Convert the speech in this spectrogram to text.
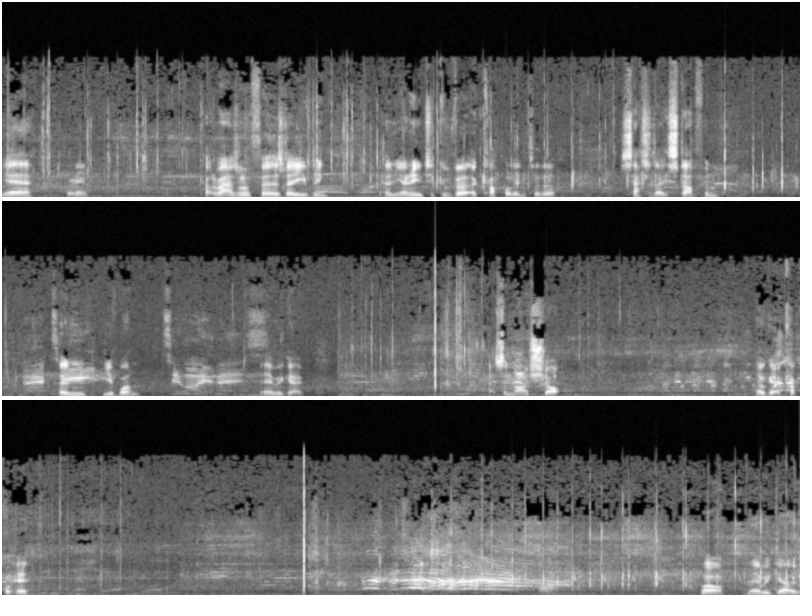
yeah, Brilliant. Couple of hours on a Thursday evening, and you only need to convert a couple into the Saturday stuff, and then you've won. There we go. That's a nice shot. They'll get a couple here. Well, there we go.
